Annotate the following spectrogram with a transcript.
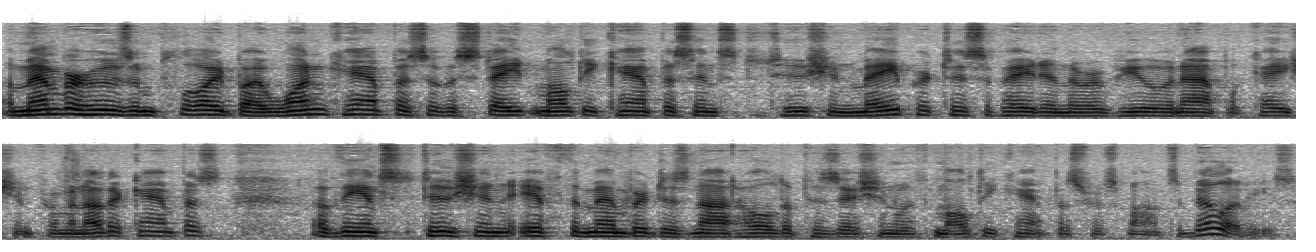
A member who is employed by one campus of a state multi-campus institution may participate in the review of an application from another campus of the institution if the member does not hold a position with multi-campus responsibilities.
